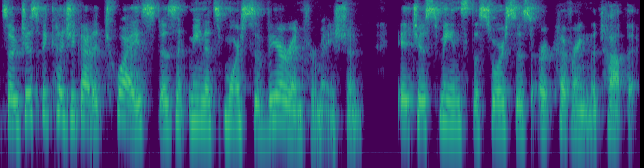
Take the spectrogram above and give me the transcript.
so just because you got it twice doesn't mean it's more severe information. It just means the sources are covering the topic.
